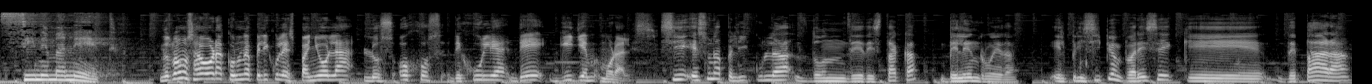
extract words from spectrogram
Cinemanet. Nos vamos ahora con una película española, Los Ojos de Julia, de Guillem Morales. Sí, es una película donde destaca Belén Rueda el principio me parece que depara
